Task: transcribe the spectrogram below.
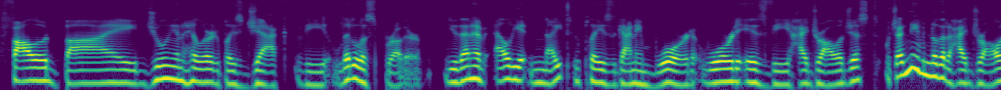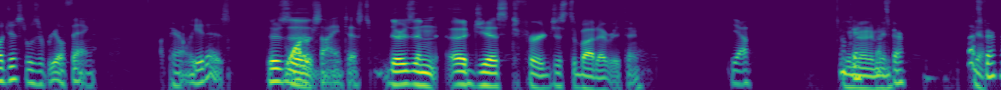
followed by Julian Hilliard, who plays Jack, the littlest brother. You then have Elliot Knight, who plays the guy named Ward. Ward is the hydrologist, which I didn't even know that a hydrologist was a real thing. Apparently, it is. There's Water a scientist. there's an a gist for just about everything. Yeah. You know what I that's mean? fair. That's Yeah. fair.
